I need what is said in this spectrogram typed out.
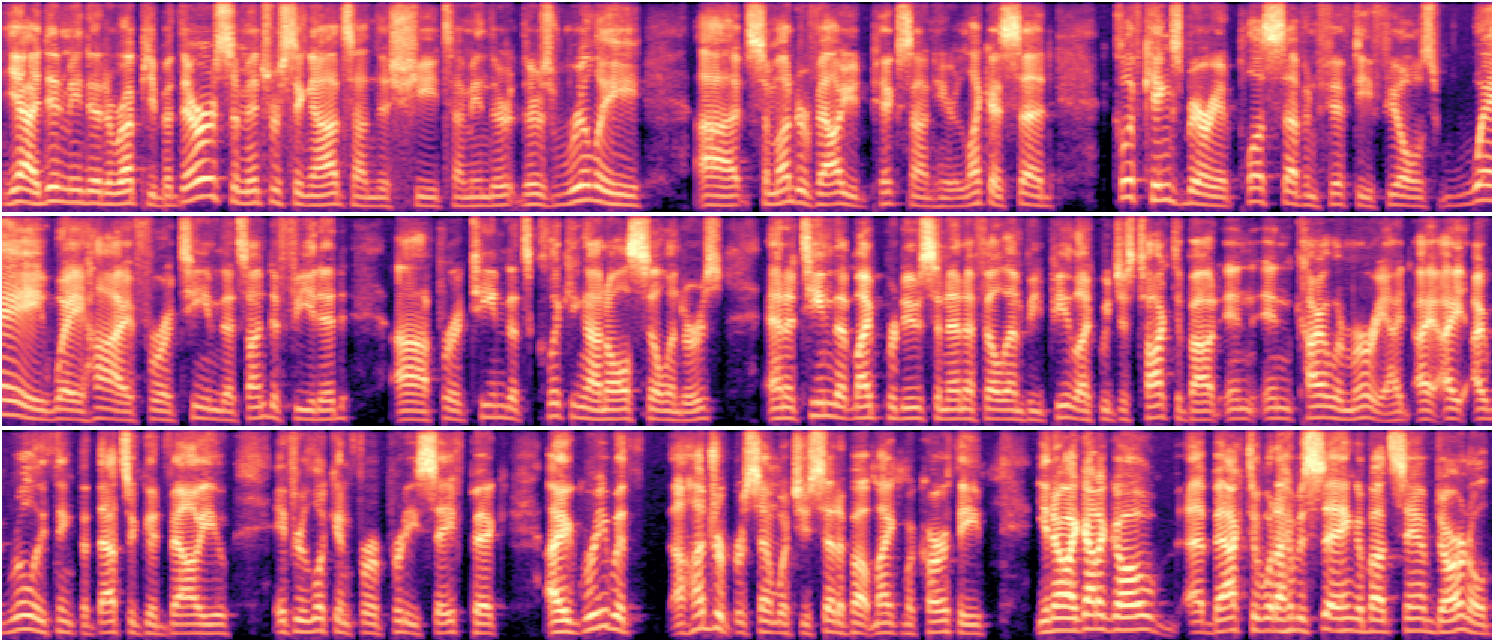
Yeah, I didn't mean to interrupt you, but there are some interesting odds on this sheet. I mean, there, there's really uh, some undervalued picks on here. Like I said, Cliff Kingsbury at plus 750 feels way, way high for a team that's undefeated uh, for a team that's clicking on all cylinders and a team that might produce an NFL MVP, like we just talked about in in Kyler Murray. I I, I really think that that's a good value if you're looking for a pretty safe pick. I agree with 100% what you said about Mike McCarthy. You know, I got to go uh, back to what I was saying about Sam Darnold.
